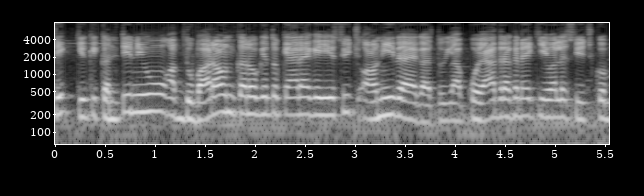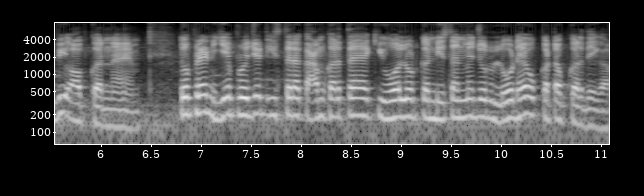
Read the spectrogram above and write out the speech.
ठीक? क्योंकि कंटिन्यू अब दोबारा ऑन करोगे तो क्या रहेगा? ये स्विच ऑन ही रहेगा। तो आपको याद रखना है कि ये वाले स्विच को भी ऑफ़ करना है। तो फ्रेंड ये प्रोजेक्ट इस तरह काम करता है कि ओवरलोड कंडीशन में जो लोड है वो कटअप कर देगा।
